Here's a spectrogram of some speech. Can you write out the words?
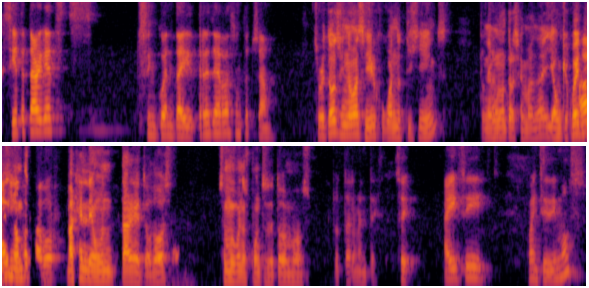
Siete targets, 53 yardas, un touchdown. Sobre todo si no va a seguir jugando T. Higgins en alguna otra semana. Y aunque juegue T. Higgins, por favor. bájenle un target o dos. Son muy buenos puntos de todos modos. Totalmente. Sí, ahí sí coincidimos.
